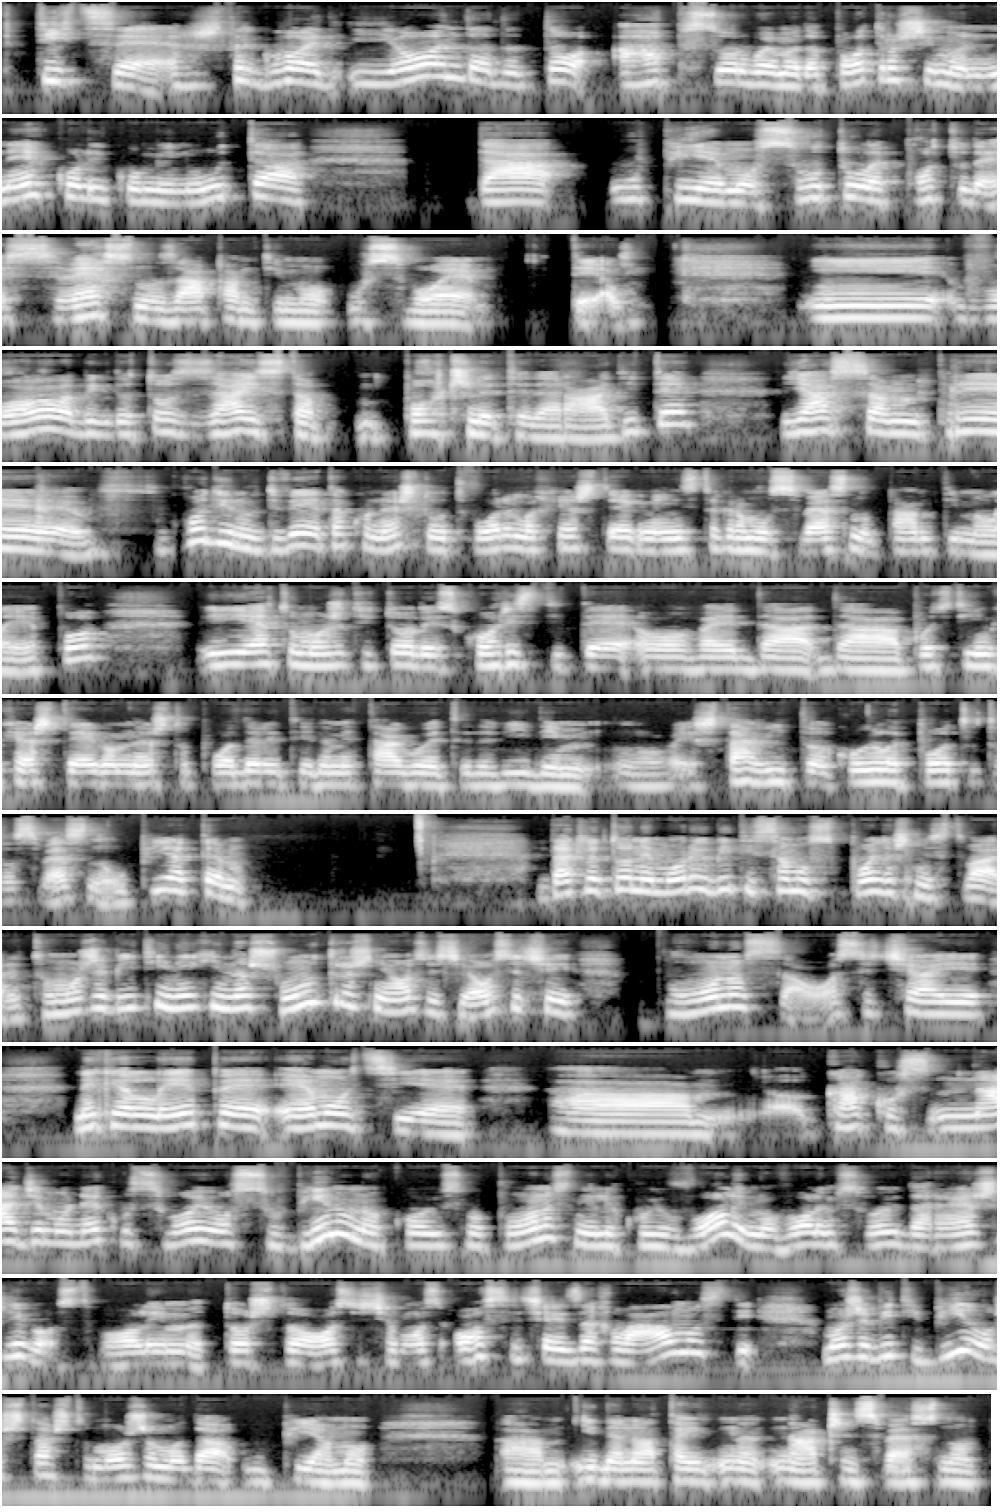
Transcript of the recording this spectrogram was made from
ptice, šta god. I onda da to absorbujemo, da potrošimo nekoliko minuta da upijemo svu tu lepotu, da je svesno zapamtimo u svoje telo. I volala bih da to zaista počnete da radite. Ja sam pre godinu, dve, tako nešto otvorila hashtag na Instagramu svesno pamtim lepo i eto možete to da iskoristite ovaj, da, da pod tim hashtagom nešto podelite i da me tagujete da vidim ovaj, šta vi to, koju lepotu to svesno upijate. Dakle, to ne moraju biti samo spoljašnje stvari, to može biti i neki naš unutrašnji osjećaj, osjećaj ponosa, osjećaj neke lepe emocije, a, kako nađemo neku svoju osobinu na koju smo ponosni ili koju volimo, volim svoju darežljivost, volim to što osjećamo, osjećaj zahvalnosti, može biti bilo šta što možemo da upijamo a, i da na taj način svesno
